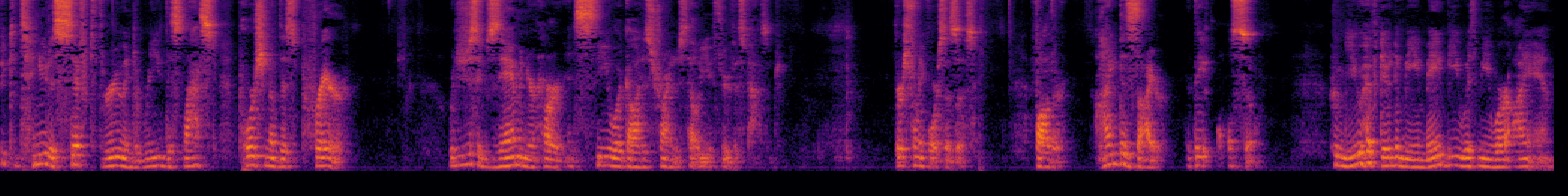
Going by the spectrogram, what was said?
We continue to sift through and to read this last portion of this prayer, would you just examine your heart and see what God is trying to tell you through this passage? Verse 24 says this Father, I desire that they also, whom you have given to me, may be with me where I am,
